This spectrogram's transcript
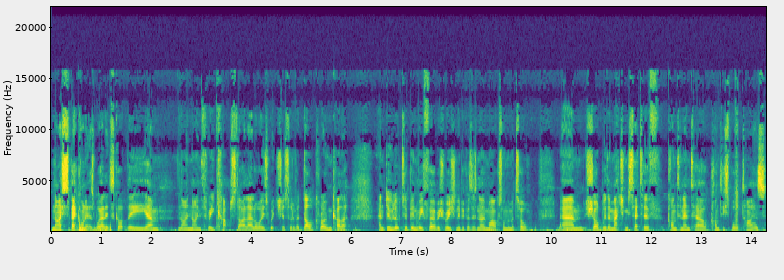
Nice spec on it as well. It's got the um, 993 cup style alloys, which are sort of a dull chrome colour and do look to have been refurbished recently because there's no marks on them at all. Um, shod with a matching set of Continental Conti Sport tyres.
